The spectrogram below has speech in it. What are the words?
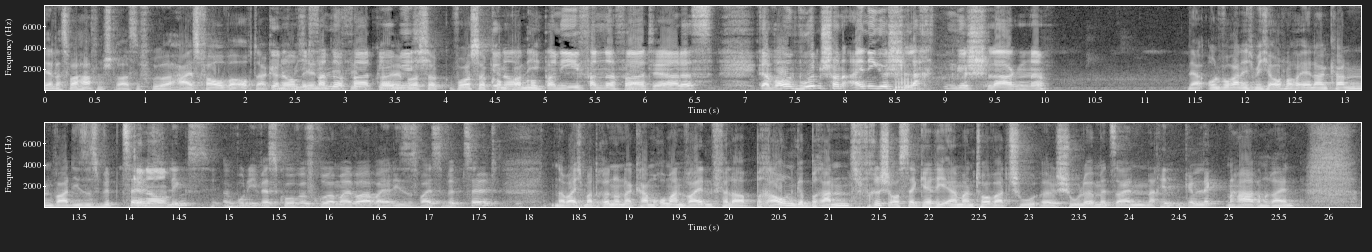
ja, das war Hafenstraße früher. HSV war auch da. Genau, mit Van der Vaart, glaube ich. Worcester, genau, Kompanie. Kompanie, Van der Vaart, ja. ja, das, da wurden schon einige Schlachten geschlagen, ne? Ja, und woran ich mich auch noch erinnern kann, war dieses VIP-Zelt genau. links, wo die Westkurve früher mal war, war ja dieses weiße VIP-Zelt. Da war ich mal drin und da kam Roman Weidenfeller, braun gebrannt, frisch aus der Gary Ehrmann Torwartschule mit seinen nach hinten geleckten Haaren rein.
